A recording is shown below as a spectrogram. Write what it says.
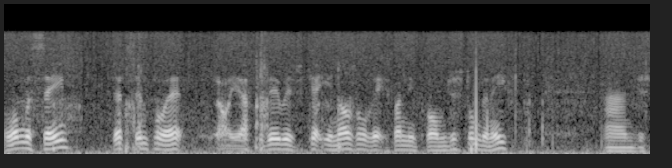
Along the seam, dead simple it. All you have to do is get your nozzle of the expanding foam just underneath and just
